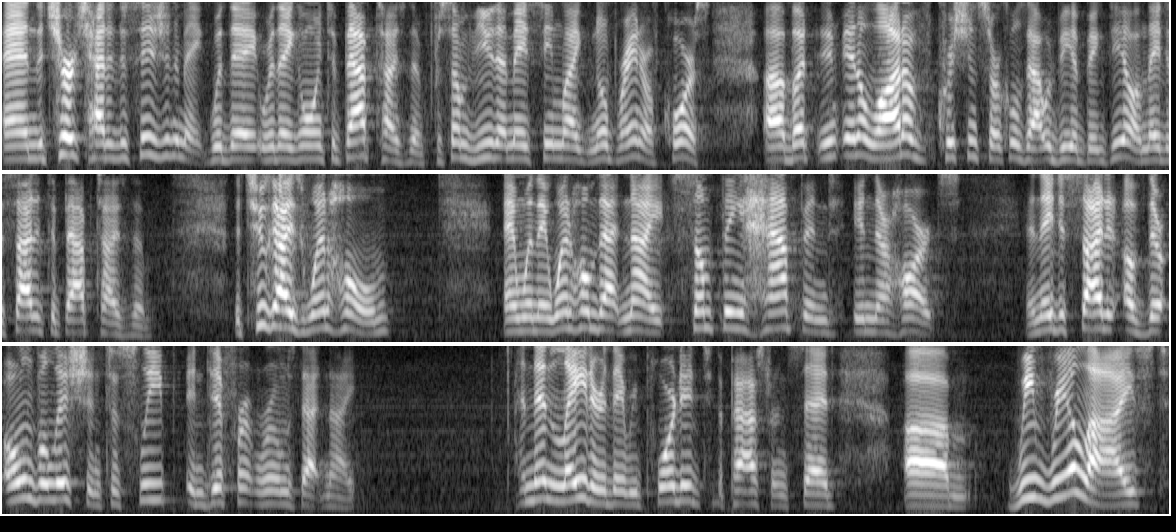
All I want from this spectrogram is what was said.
And the church had a decision to make. Would they, were they going to baptize them? For some of you, that may seem like no brainer, of course. Uh, but in, in a lot of Christian circles, that would be a big deal. And they decided to baptize them. The two guys went home, and when they went home that night, something happened in their hearts. And they decided of their own volition to sleep in different rooms that night. And then later, they reported to the pastor and said, um, We realized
